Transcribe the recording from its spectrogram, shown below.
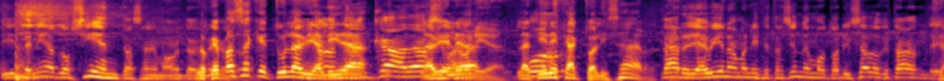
y tenía 200 en el momento. de Lo que pasa es que tú la vialidad, trancadas la, vialidad barbaridad. la por- tienes que actualizar. Claro, y había una manifestación de motorizados que estaban, de- que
